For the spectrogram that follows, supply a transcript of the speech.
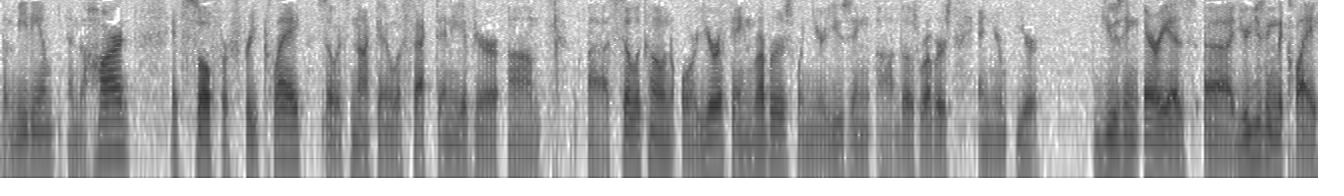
the medium, and the hard. It's sulfur-free clay, so it's not going to affect any of your um, uh, silicone or urethane rubbers when you're using uh, those rubbers and you're, you're using areas, uh, you're using the clay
